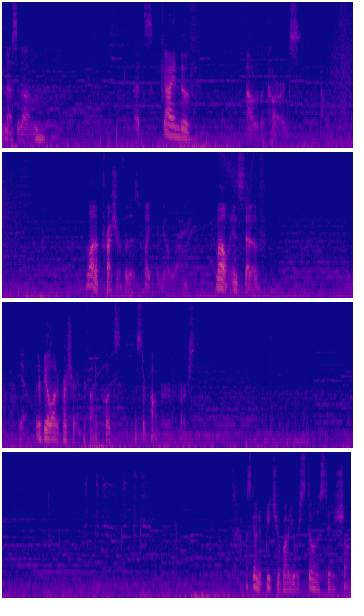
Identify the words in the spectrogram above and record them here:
mess it up. That's kind of out of the cards. A lot of pressure for this fight to go well. Well, instead of... Yeah, there'd be a lot of pressure if I put Mr. Popper first. I was going to beat you while you were still in a state of shock.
